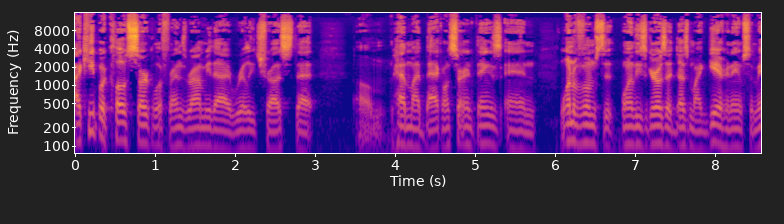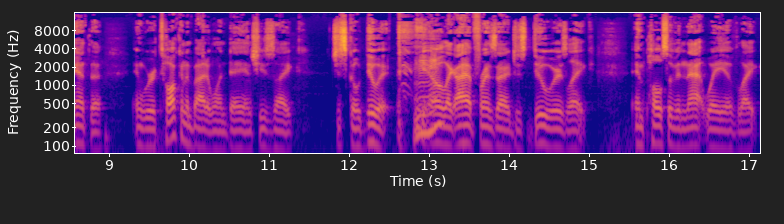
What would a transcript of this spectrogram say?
I keep a close circle of friends around me that I really trust that um, have my back on certain things, and one of them's the, one of these girls that does my gear. Her name's Samantha, and we were talking about it one day, and she's like, "Just go do it," you know. Like I have friends that are just doers, like impulsive in that way of like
